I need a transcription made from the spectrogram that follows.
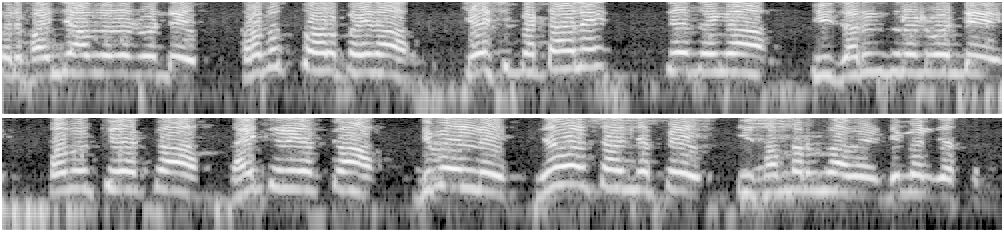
మరి పంజాబ్లో ఉన్నటువంటి ప్రభుత్వాల పైన కేసు పెట్టాలి. ప్రత్యేకంగా ఈ జరుగుతున్నటువంటి ప్రభుత్వం యొక్క రైతుల యొక్క డిమాండ్ని నెరవేర్చాలని చెప్పి ఈ సందర్భంగా డిమాండ్ చేస్తున్నాం.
